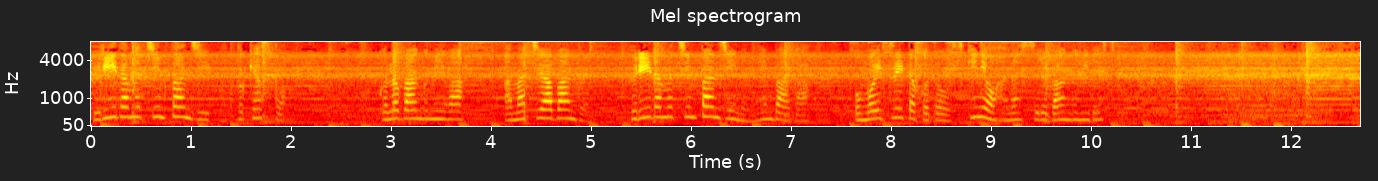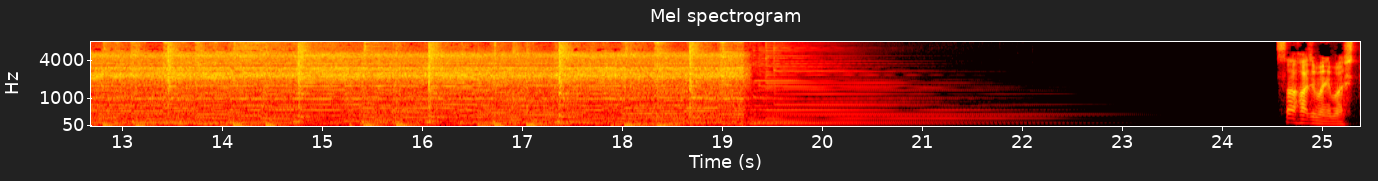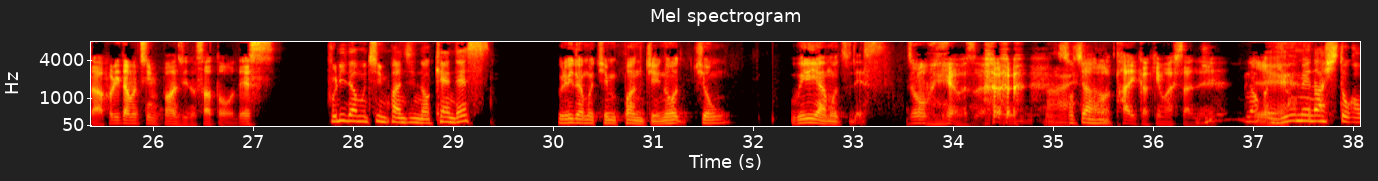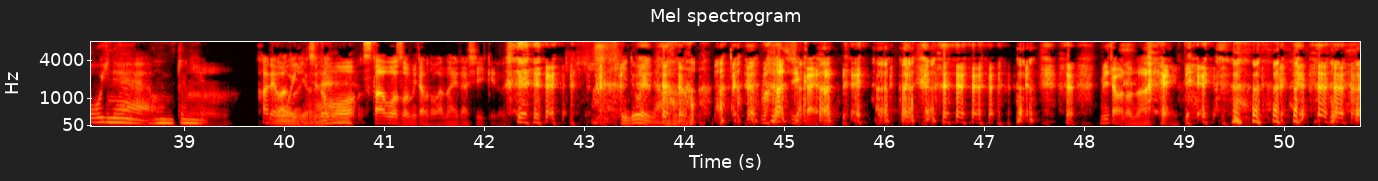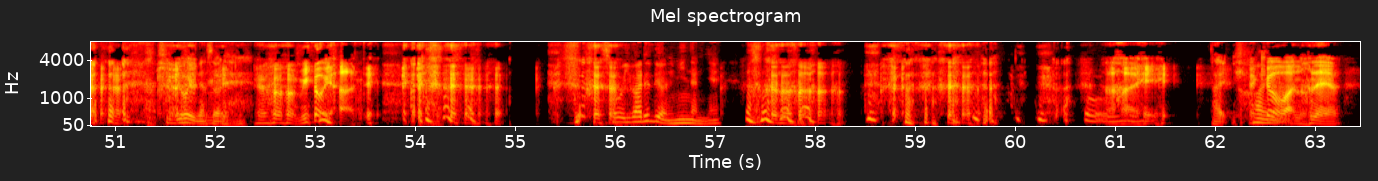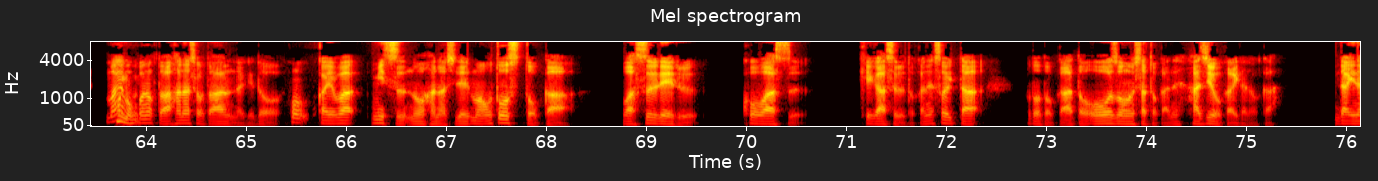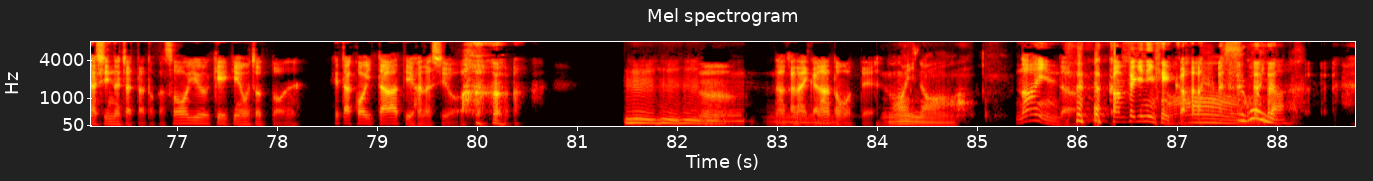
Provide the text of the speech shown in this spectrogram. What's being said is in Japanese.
フリーダムチンパンジーポッドキャストこの番組はアマチュアバンドフリーダムチンパンジーのメンバーが思いついたことを好きにお話しする番組ですさあ始まりました。フリーダムチンパンジーの佐藤です。フリーダムチンパンジーのケンです。フリーダムチンパンジーのジョン・ウィリアムズです。ジョン・ウィリアムズ。はい。そちらの、タイ書きましたね。なんか有名な人が多いね、本当に。うん、彼は一度もスター・ウォーズを見たことがないらしいけどね。ひどいな。マジかよって。見たことないって。ひどいな、それ。見ろやって。そう言われるよね、みんなにね。はい。はい。今日はあのね、前もこのことは話したことあるんだけど、今回はミスの話で、まあ落とすとか、忘れる、壊す、怪我するとかね、そういったこととか、あと大損したとかね、恥をかいたとか、台無しになっちゃったとか、そういう経験をちょっとね、下手こいたっていう話を、うん、うん、ううん。ん、なんかないかなと思って。ないなないんだ。完璧人間か。すごい。な。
